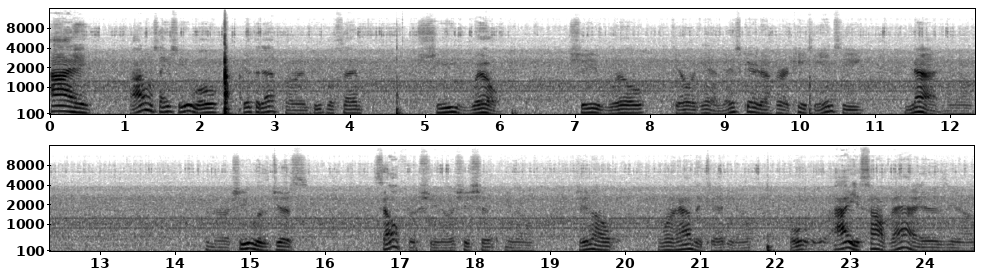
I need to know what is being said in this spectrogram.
I I don't think she will get the death penalty. And people saying she will. She will kill again. They're scared of her Casey and not, you know. You know, she was just selfish, you know. She should, you know, you don't want to have the kid, you know. Well, how you solve that is, you know,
